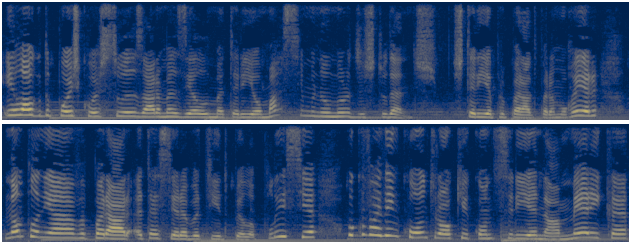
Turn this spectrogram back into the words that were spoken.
e logo depois, com as suas armas, ele mataria o máximo número de estudantes. Estaria preparado para morrer, não planeava parar até ser abatido pela polícia, o que vai de encontro ao que aconteceria na América,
